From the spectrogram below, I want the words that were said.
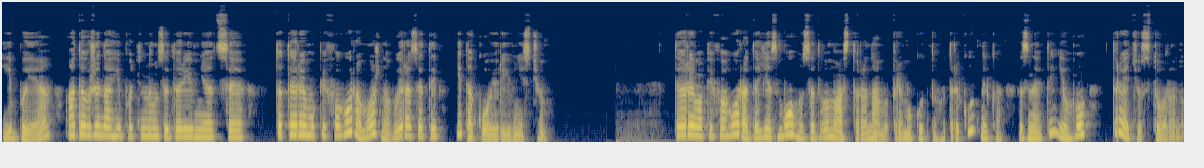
і Б, а довжина гіпотенузи дорівнює С, то теорему Піфагора можна виразити і такою рівністю. Теорема Піфагора дає змогу за двома сторонами прямокутного трикутника знайти його третю сторону.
